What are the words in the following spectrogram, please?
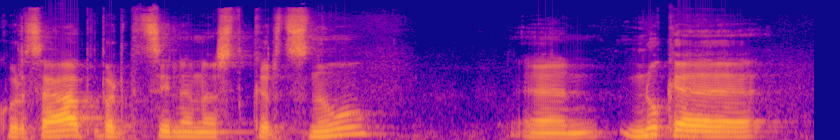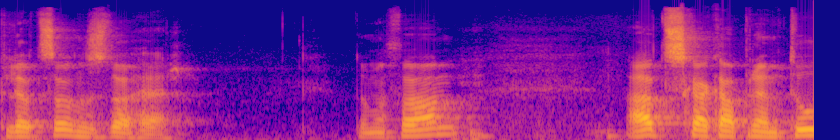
kurse atë për të cilën është kërcnu nuk e plotëson çdo herë. Domethënë, atë çka ka premtu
